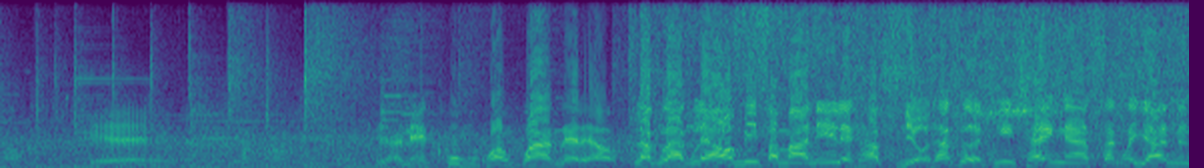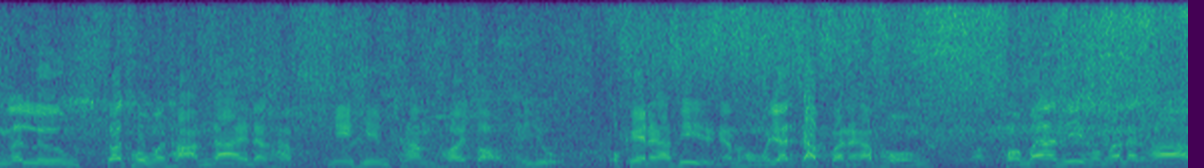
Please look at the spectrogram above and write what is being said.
โอเค อเคอันนี้คุมความกว้างได้แล้ว หลักๆ แล้วมีประมาณนี้เลยครับ เดี๋ยวถ้าเกิดที่ใช้งานสักระยะหนึ่งแล้วลืม ก็โทรมาถามได้นะครับ มีทีมช่างคอยตอบให้อยู่ โอเคนะครับพี่ งั้นผมขออนุญาตกลับก่อนนะครับผม ขอบคุณมากนะพี่ ขอบคุณมากนะครับ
